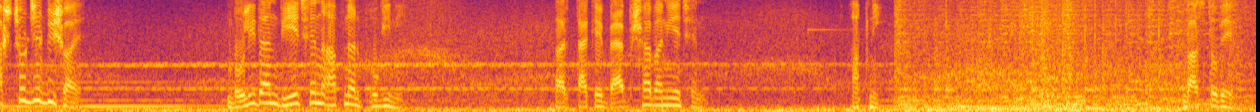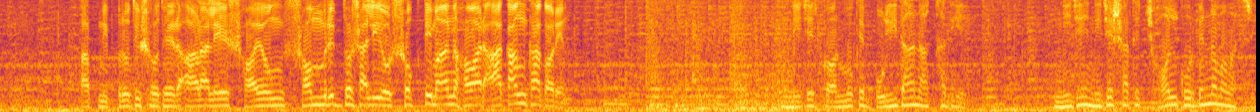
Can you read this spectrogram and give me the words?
আশ্চর্যের বিষয়, বলিদান দিয়েছেন আপনার ভগিনী আর তাকে ব্যবসা বানিয়েছেন আপনি। বাস্তবে আপনি প্রতিশোধের আড়ালে স্বয়ং সমৃদ্ধশালী ও শক্তিমান হওয়ার আকাঙ্ক্ষা করেন। নিজের কর্মকে বলিদান আখ্যা দিয়ে নিজে নিজের সাথে ছল করবেন না মামাশ্রী।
